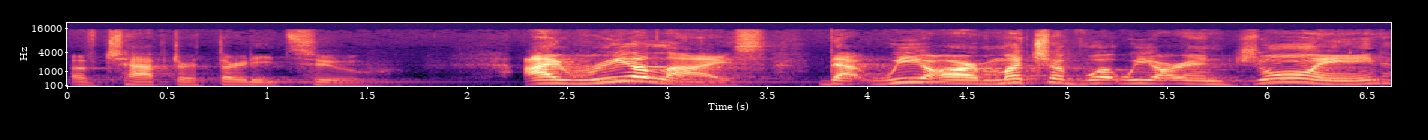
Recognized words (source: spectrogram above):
of chapter 32. I realized that we are, much of what we are enjoying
